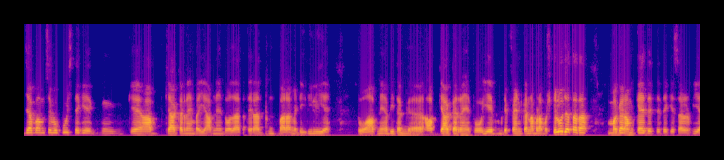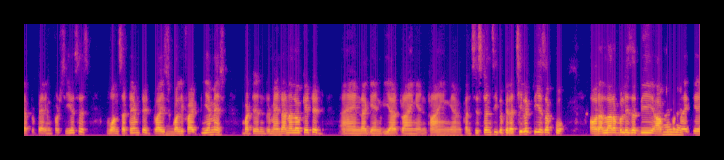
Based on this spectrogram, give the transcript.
जब हमसे वो पूछते कि कि आप क्या कर रहे हैं भाई? आपने 2013-12 में डिग्री ली है तो आपने अभी तक हम्म। आप क्या कर रहे हैं? तो ये डिफेंड करना बड़ा मुश्किल हो जाता था। मगर हम कह देते थे कि sir we are preparing for C S S once attempted twice mm. qualified pms but remained unallocated. And again we are trying and trying consistency तो फिर अच्छी लगती है सबको। और अल्लाह रब्बुल इज़्ज़त भी आपको पता है कि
